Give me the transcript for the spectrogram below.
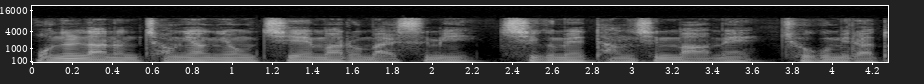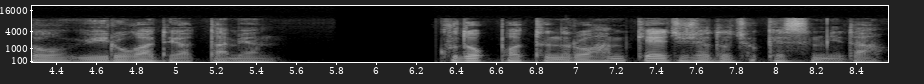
오늘 나눈 정약용 지혜마루 말씀이 지금의 당신 마음에 조금이라도 위로가 되었다면 구독 버튼으로 함께 해주셔도 좋겠습니다.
